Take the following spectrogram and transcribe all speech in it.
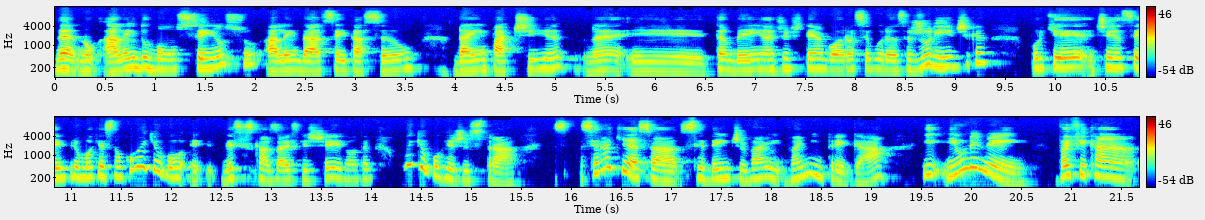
Né, no, além do bom senso, além da aceitação, da empatia, né, e também a gente tem agora a segurança jurídica, porque tinha sempre uma questão: como é que eu vou. Desses casais que chegam, como é que eu vou registrar? Será que essa sedente vai, vai me entregar? E, e o neném vai ficar.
